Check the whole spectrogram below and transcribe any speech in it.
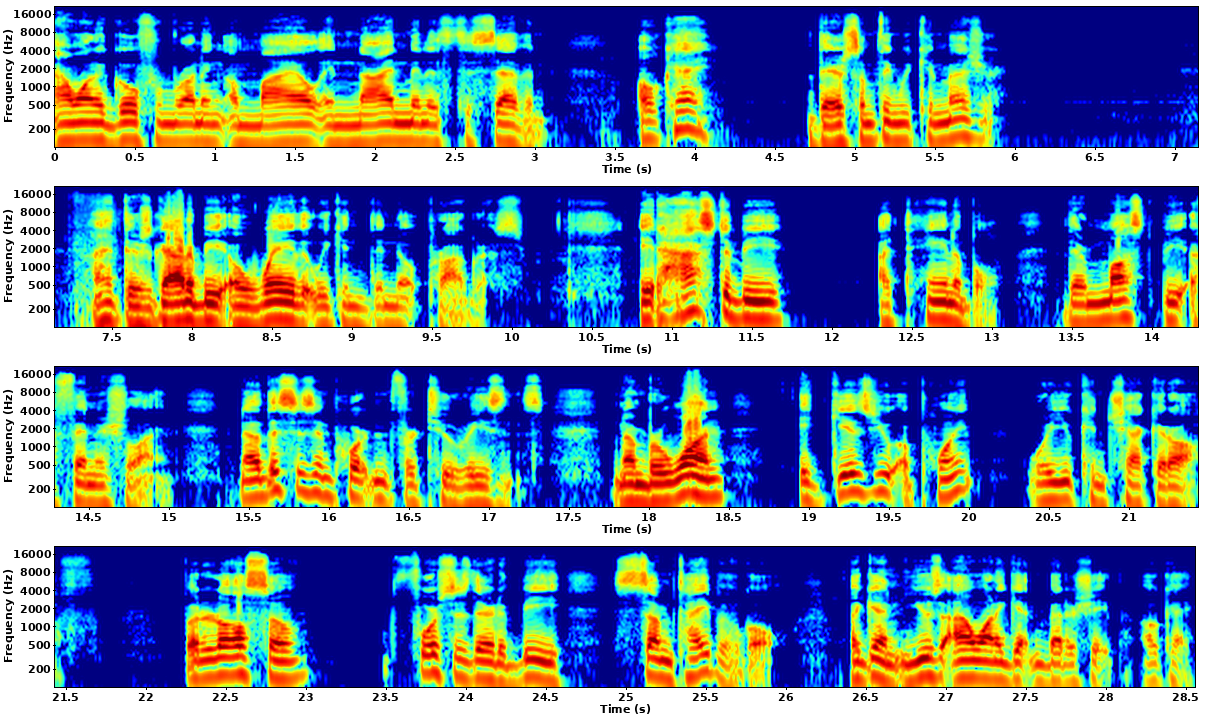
I want to go from running a mile in nine minutes to seven. Okay, there's something we can measure. Right? There's got to be a way that we can denote progress. It has to be attainable. There must be a finish line. Now, this is important for two reasons. Number one, it gives you a point where you can check it off, but it also forces there to be some type of goal. Again, use I want to get in better shape. Okay.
